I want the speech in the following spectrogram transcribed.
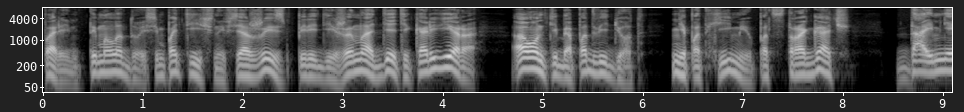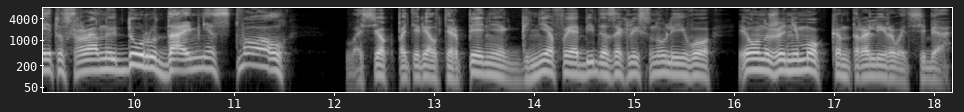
Парень, ты молодой, симпатичный, вся жизнь впереди, жена, дети, карьера, а он тебя подведет. Не под химию, под строгач. Дай мне эту сраную дуру, дай мне ствол!» Васек потерял терпение, гнев и обида захлестнули его, и он уже не мог контролировать себя.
